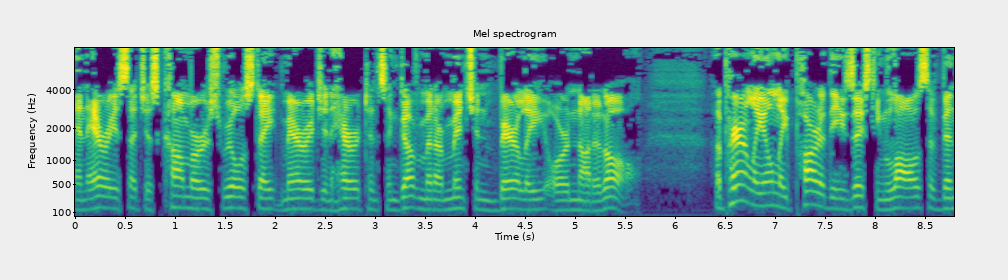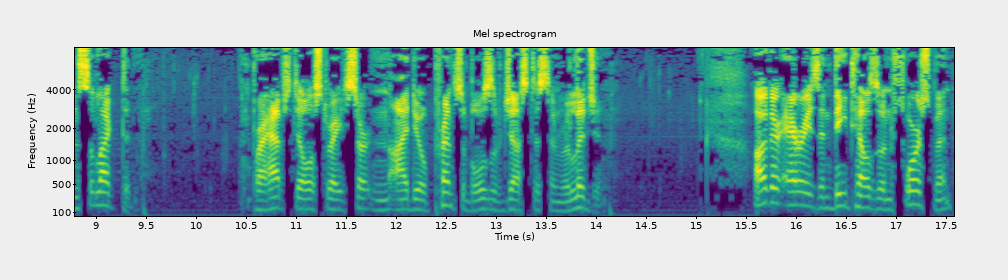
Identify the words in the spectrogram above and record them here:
and areas such as commerce, real estate, marriage, inheritance, and government are mentioned barely or not at all. Apparently, only part of the existing laws have been selected, perhaps to illustrate certain ideal principles of justice and religion. Other areas and details of enforcement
